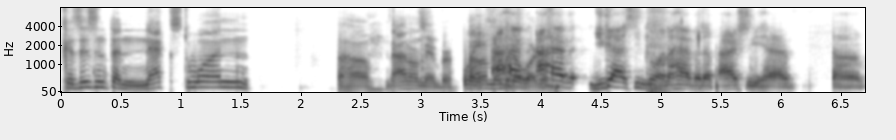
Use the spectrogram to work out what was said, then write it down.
because isn't the next one? Oh, I don't remember. I Wait, don't I, remember the have, order. I have it. You guys keep going. I have it up. I actually have. Um,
